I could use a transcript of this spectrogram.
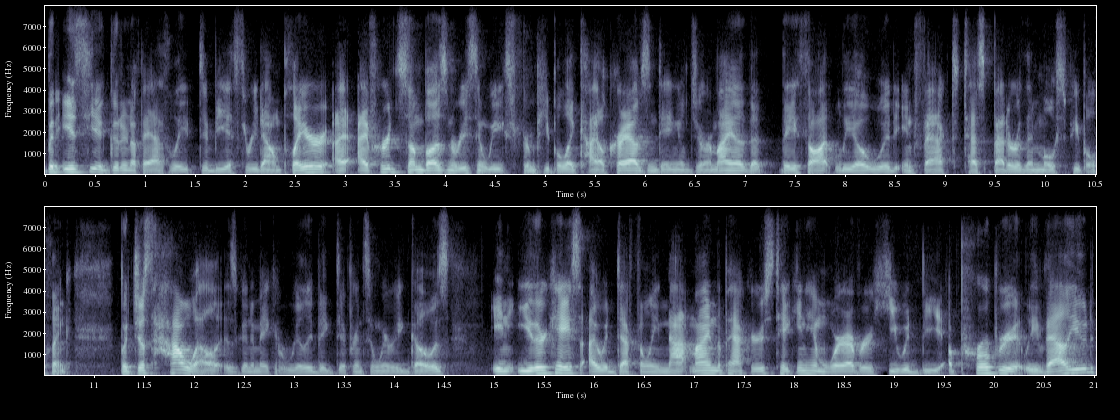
But is he a good enough athlete to be a three down player? I, have heard some buzz in recent weeks from people like Kyle Crabbs and Daniel Jeremiah that they thought Leo would, in fact, test better than most people think. But just how well is going to make a really big difference in where he goes. In either case, I would definitely not mind the Packers taking him wherever he would be appropriately valued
